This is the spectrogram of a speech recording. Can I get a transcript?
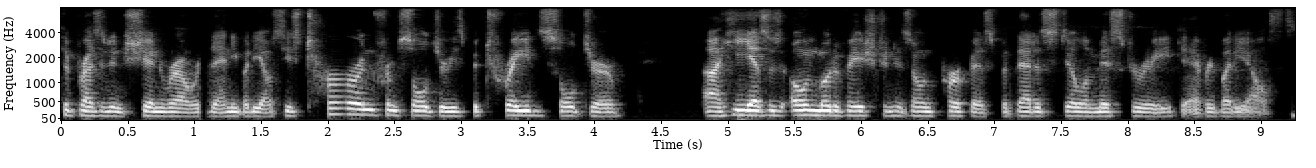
to President Shinra or to anybody else. He's turned from Soldier. He's betrayed Soldier. Uh, he has his own motivation, his own purpose, but that is still a mystery to everybody else.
